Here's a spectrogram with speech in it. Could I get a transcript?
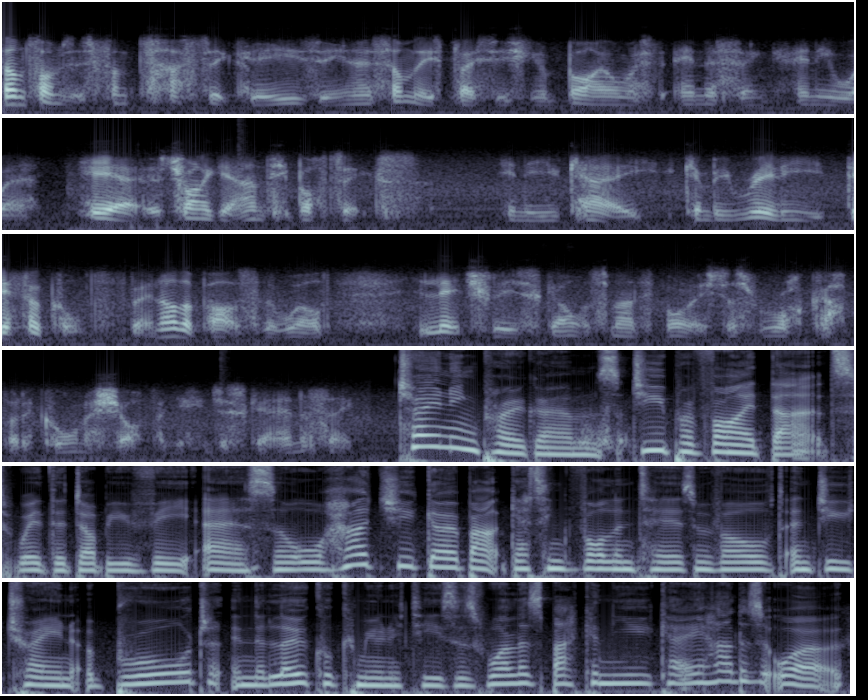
Sometimes it's fantastically easy. You know, some of these places you can buy almost anything anywhere. Here, it's trying to get antibiotics in the UK it can be really difficult. But in other parts of the world, you literally just go on some antibiotics, just rock up at a corner shop, and you can just get anything. Training programs, do you provide that with the WVS, or how do you go about getting volunteers involved? And do you train abroad in the local communities as well as back in the UK? How does it work?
